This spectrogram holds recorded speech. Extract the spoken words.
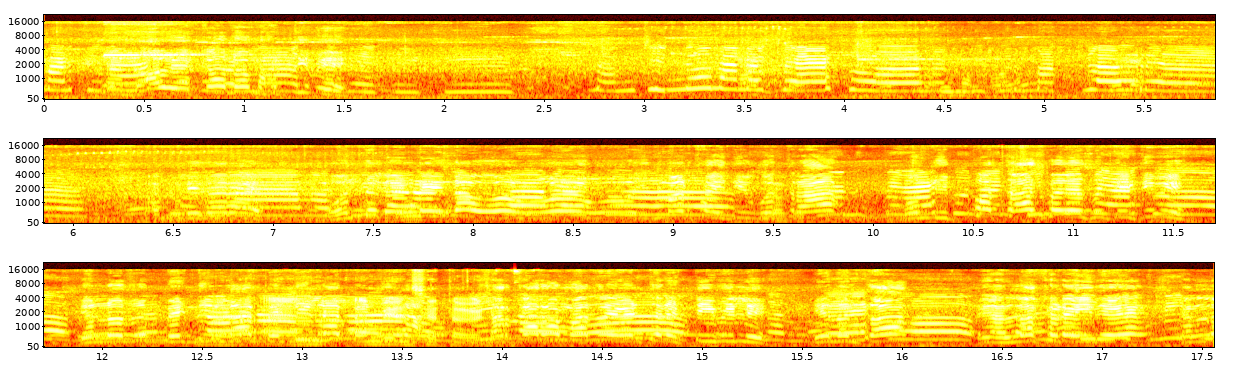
ಮಾಡ್ತೀವಿ. ಖರ್ಚು ಮಾಡ್ತೀವಿ ನಾವು ಯಾಕಂದ್ರೆ ಮಾಡ್ತೀವಿ. ನಮ್ ಚಿನ್ನು ನನಗ್ ಬೇಕು. ಇಬ್ರು ಮಕ್ಳವ್ರೆ. ಒಂದು ಗಂಟೆಯಿಂದ ಇದ್ ಮಾಡ್ತಾ ಇದೀವಿ ಗೊತ್ತಾ? ಒಂದು ಇಪ್ಪತ್ತು ತಾಸು ಮನೆ ಸುತ್ತಿದ್ದೀವಿ. ಎಲ್ಲರೂ ಬೆಡ್ ಇಲ್ಲ ಬೆಡ್ ಇಲ್ಲ ಬೆಡ್ ಇಲ್ಲ. ಸರ್ಕಾರ ಮಾತ್ರ ಹೇಳ್ತಾರೆ ಟಿವಿಲಿ. ಏನಂತ? ಎಲ್ಲ ಕಡೆ ಇದೆ ಎಲ್ಲ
